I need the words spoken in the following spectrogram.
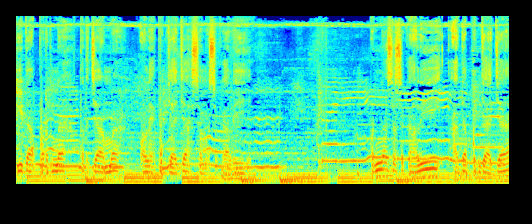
tidak pernah terjamah oleh penjajah sama sekali. Pernah sesekali ada penjajah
